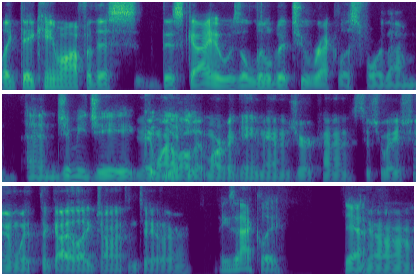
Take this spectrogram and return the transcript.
Like they came off of this this guy who was a little bit too reckless for them and jimmy g they could- want a you- little bit more of a game manager kind of situation with the guy like Jonathan Taylor. exactly. Yeah, Yeah,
